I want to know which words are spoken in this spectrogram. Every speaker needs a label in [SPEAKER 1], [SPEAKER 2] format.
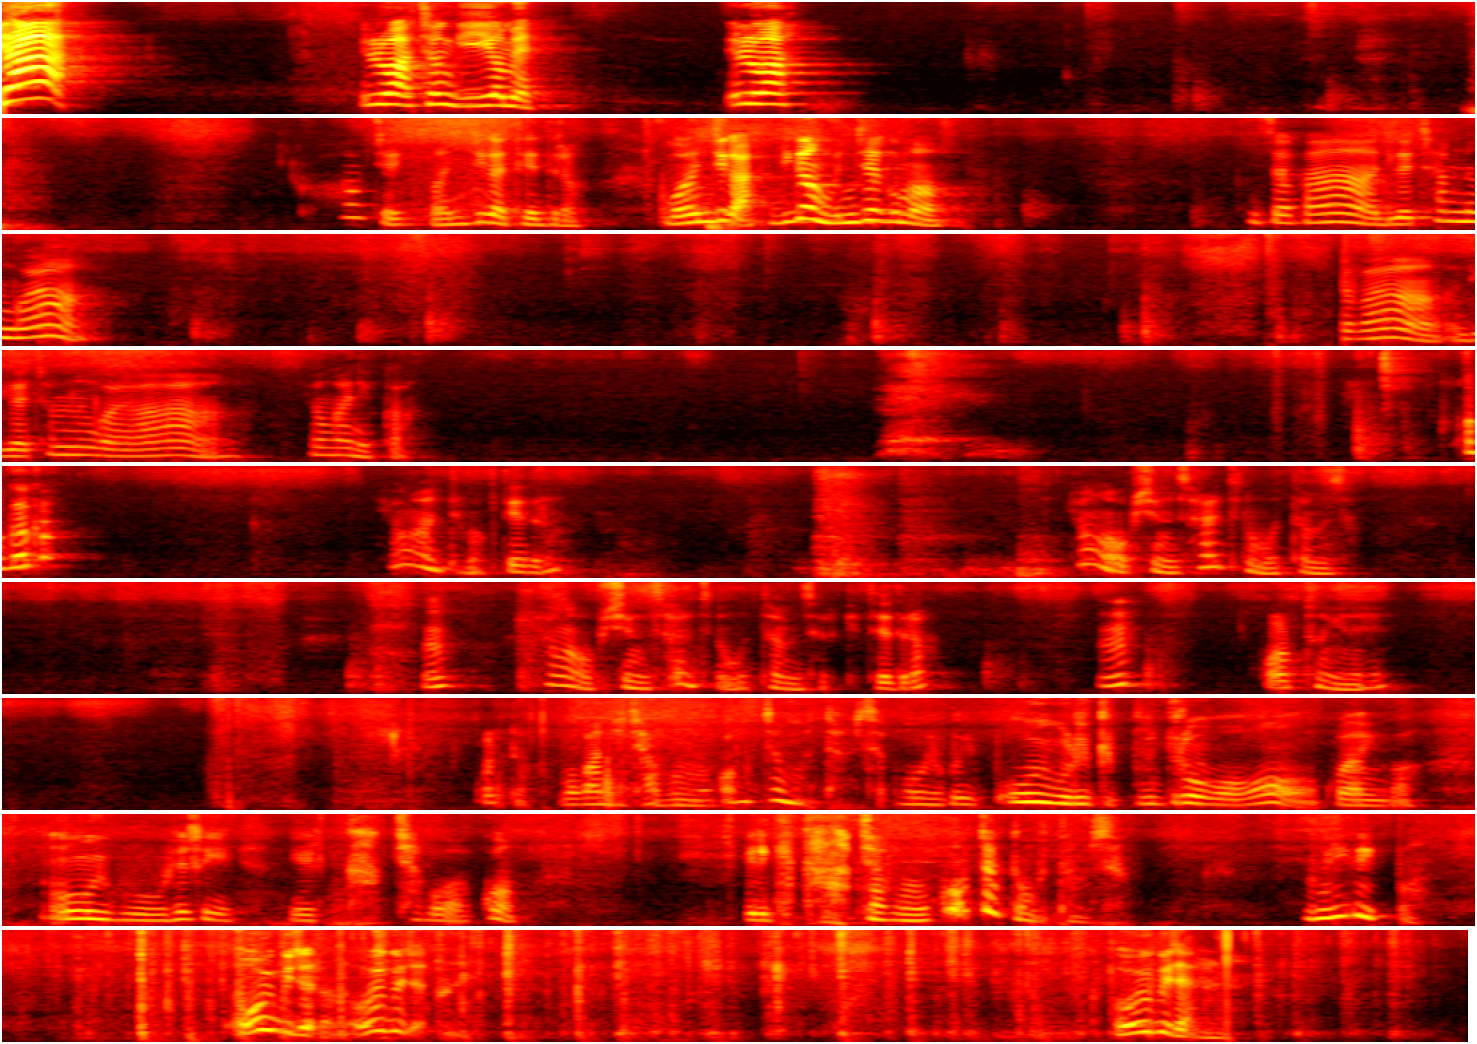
[SPEAKER 1] 야! 일로 와, 전기 위험해. 일로 와. 꼭 저기 먼지가 대들어. 먼지가, 네가 문제구먼. 이사가 네가 참는 거야? 이사가 네가 참는 거야. 형아니까. 어, 까까? 형아한테 막 대들어? 형아 없이는 살지도 못하면서. 응? 형아 없이는 살지도 못하면서 이렇게 대들어? 응? 꼴통이네. 꼴통. 뭐가지 잡으면 꼼짝 못하면서. 어이구. 어이구, 이렇게 부드러워. 고양이가. 어이구, 회색이 이렇게 칵 잡아갖고. 이렇게 칵 잡으면 꼼짝도 못하면서. 어이구, 이뻐. 어이구, 잘하네. 어이구, 잘하네. 어이구, 잘하네.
